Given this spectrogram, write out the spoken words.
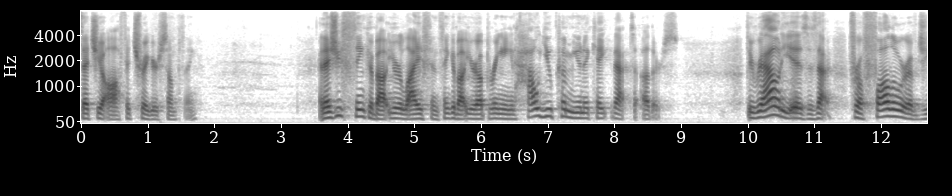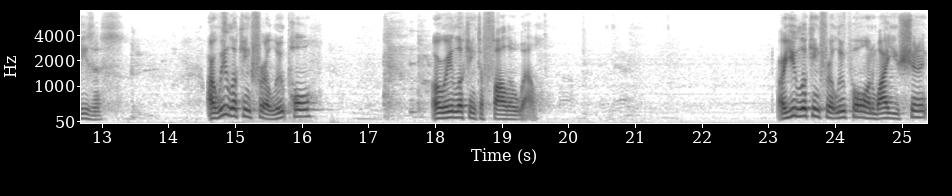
sets you off, it triggers something. And as you think about your life and think about your upbringing and how you communicate that to others, the reality is, is that for a follower of Jesus, are we looking for a loophole or are we looking to follow well? Are you looking for a loophole on why you shouldn't,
